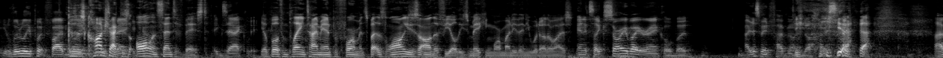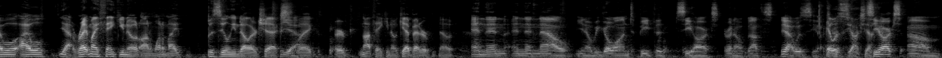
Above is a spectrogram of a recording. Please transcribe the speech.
He literally put five because his contract bank is all account. incentive based. exactly. Yeah, both in playing time and performance. But as long as he's on the field, he's making more money than he would otherwise. And it's like, sorry about your ankle, but I just made five million dollars. yeah, yeah. I will. I will. Yeah, write my thank you note on one of my bazillion dollar checks. Yeah. Like, or not thank you note. Get better note. And then and then now, you know, we go on to beat the Seahawks. Or no, not the Yeah, it was the Seahawks. It was the Seahawks, yeah. Seahawks, um,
